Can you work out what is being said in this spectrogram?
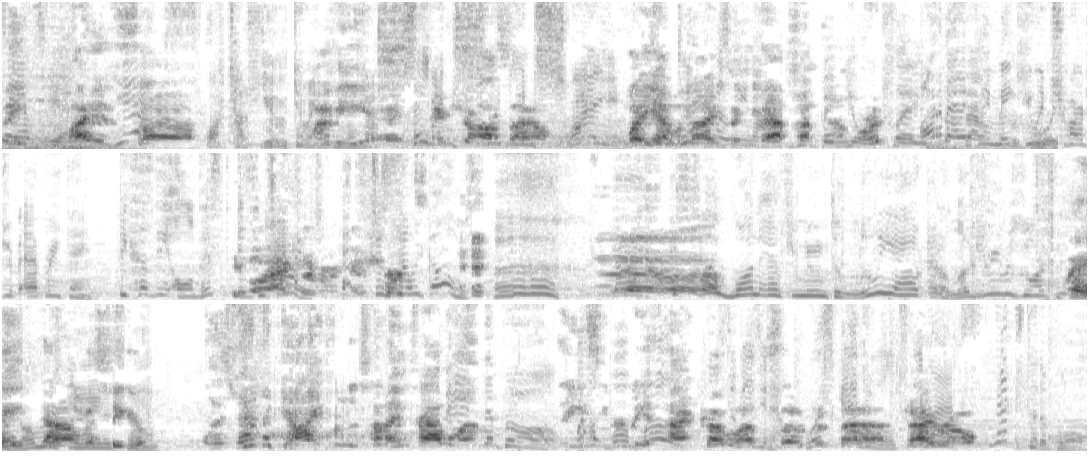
Wait, yes, yes. why is yes. uh? What are you doing Might be here? uh, Satan extra hostile. swine. But yeah, we're not expecting that. not But jumping your right? plane. Automatically make you in charge of everything because the oldest People is in charge. That's just how it shorts. goes. This is my one afternoon to Louis out at a luxury resort for Wait, a now I'm moment gonna figure. Was that the guy from the time travel? the episode? pool. The Whoa, secretly a time travel episode We're with uh, scheduled to Gyro. relax next to the pool.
